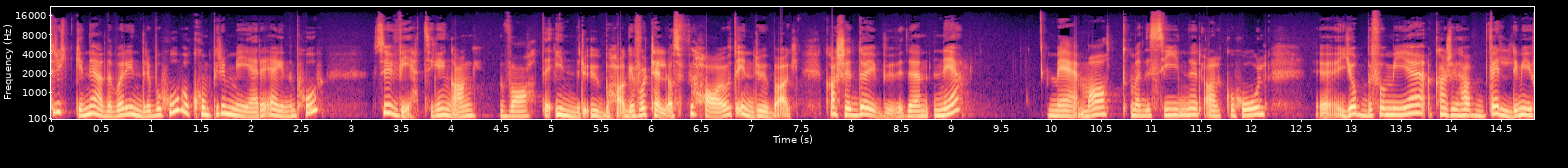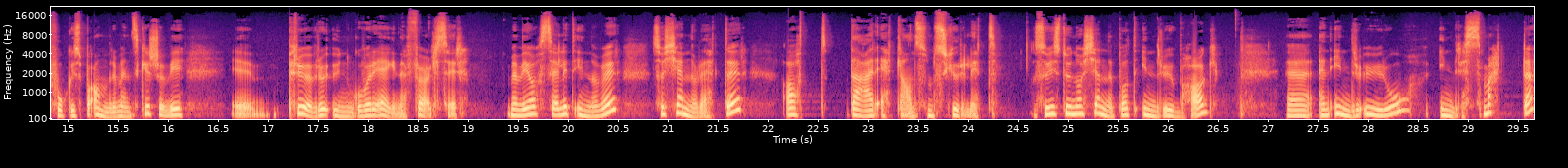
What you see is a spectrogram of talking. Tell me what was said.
trykke nede våre indre behov og komprimere egne behov, så vi vet ikke engang hva det indre ubehaget forteller oss. For vi har jo et indre ubehag. Kanskje døyver vi det ned med mat, medisiner, alkohol, eh, jobber for mye. Kanskje vi har veldig mye fokus på andre mennesker, så vi prøver å unngå våre egne følelser. Men ved å se litt innover, så kjenner du etter at det er et eller annet som skurrer litt. Så hvis du nå kjenner på et indre ubehag, eh, en indre uro, indre smerte,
